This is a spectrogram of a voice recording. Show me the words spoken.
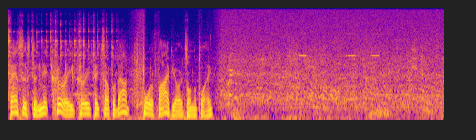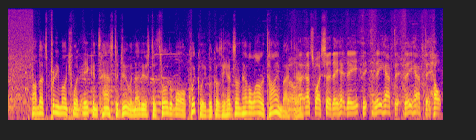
Passes to Nick Curry. Curry picks up about four or five yards on the play. Bob, that's pretty much what Akins has to do, and that is to throw the ball quickly because he doesn't have a lot of time back Well, there. That's why I said they they they have to they have to help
